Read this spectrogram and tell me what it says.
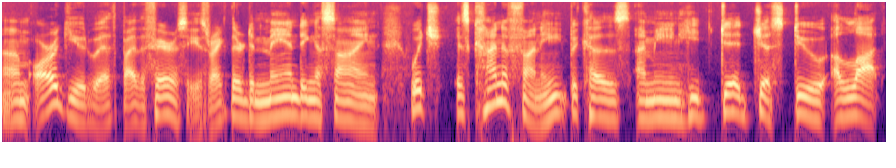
Um, argued with by the Pharisees, right? They're demanding a sign, which is kind of funny because, I mean, he did just do a lot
